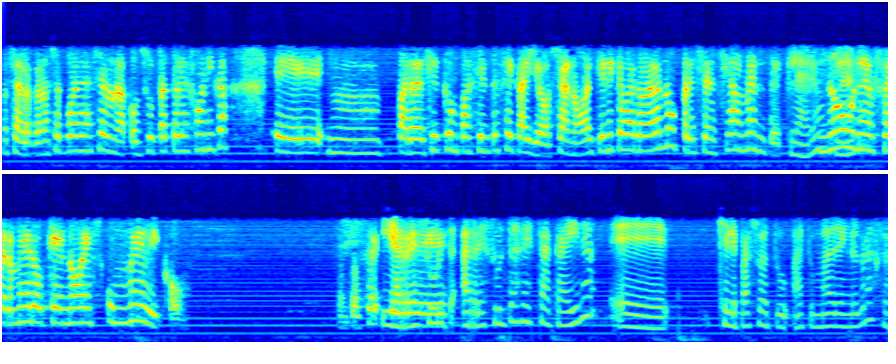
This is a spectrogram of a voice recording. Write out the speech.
O sea, lo que no se puede hacer una consulta telefónica eh, mm, para decir que un paciente se cayó. O sea, no, él tiene que valorarlo presencialmente. Claro. No un enfermero que no es un médico. Entonces, y a, eh, resulta, a resultas de esta caída, eh, ¿qué le pasó a tu a tu madre en el brazo?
